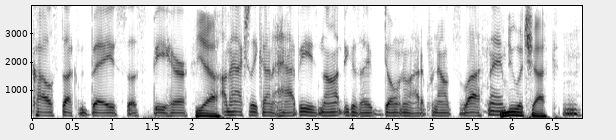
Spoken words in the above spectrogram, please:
Kyle's stuck in the bay is supposed to be here. Yeah. I'm actually kind of happy he's not because I don't know how to pronounce his last name. New a check. Mm.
